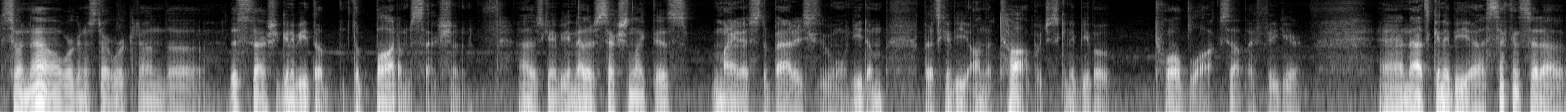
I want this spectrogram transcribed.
So now we're going to start working on the, this is actually going to be the, the bottom section. Uh, there's going to be another section like this, minus the batteries because we won't need them, but it's going to be on the top, which is going to be about 12 blocks up, I figure. And that's going to be a second set of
